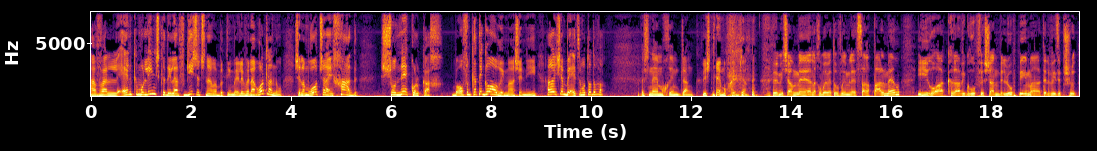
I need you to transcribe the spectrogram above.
אבל אין כמו לינץ' כדי להפגיש את שני המבטים האלה ולהראות לנו שלמרות שהאחד שונה כל כך באופן קטגורי מהשני, הרי שהם בעצם אותו דבר. ושניהם מוכרים junk. ושניהם מוכרים junk. ומשם אה, אנחנו באמת עוברים לשרה פלמר, היא רואה קרב אגרוף ישן בלופים, הטלוויזיה פשוט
